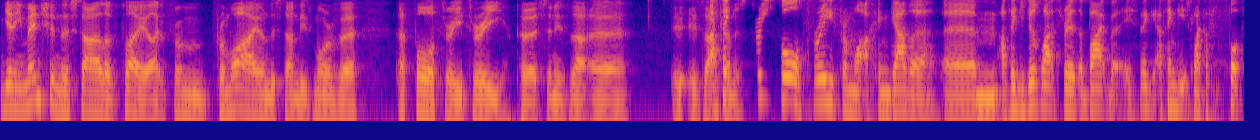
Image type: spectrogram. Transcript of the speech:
yeah, you mentioned the style of play. Like from from what I understand, he's more of a a four three three person. Is that uh is that? I think it's three four three from what I can gather. Um, I think he does like three at the back, but it's, I think it's like a foot.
